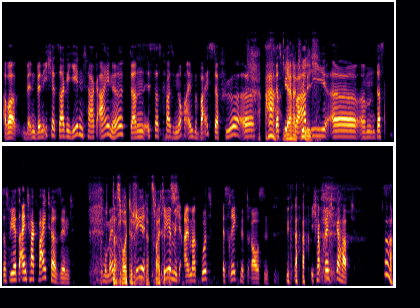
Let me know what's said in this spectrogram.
aber wenn, wenn ich jetzt sage jeden Tag eine, dann ist das quasi noch ein Beweis dafür, äh, Ah, dass wir ja, quasi, äh, ähm, dass, dass wir jetzt einen Tag weiter sind. Moment, ich heute schon drehe, der ich zweite drehe ist. mich einmal kurz. Es regnet draußen. Ich habe recht gehabt. Ah,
